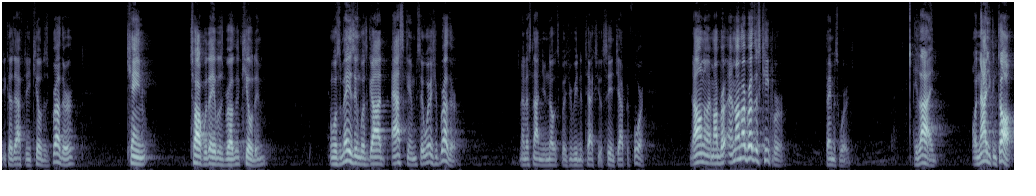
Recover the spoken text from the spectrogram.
because after he killed his brother, Cain talked with Abel's brother, killed him. And what's amazing was God asked him, said, Where's your brother? Now, that's not in your notes, but if you read the text, you'll see in chapter 4. I don't know, am I, am I my brother's keeper? Famous words. He lied. Well, now you can talk.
